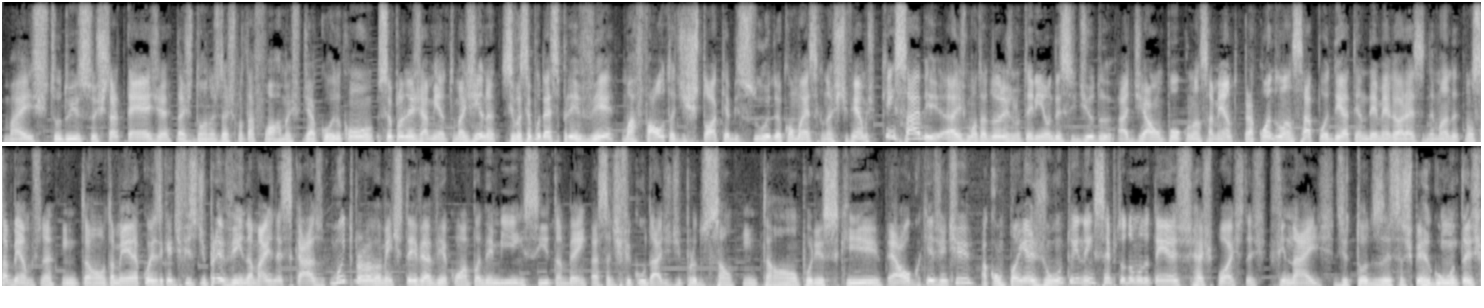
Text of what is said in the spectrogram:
mas tudo isso estratégia das donas das plataformas, de acordo com o seu planejamento. Imagina, se você pudesse prever uma falta de estoque absurda como essa que nós tivemos, quem sabe as montadoras não teriam decidido adiar um pouco o lançamento para quando lançar poder atender melhor a essa demanda? Não sabemos, né? Então também é coisa que é difícil de prever, ainda mais nesse caso. Muito provavelmente teve a ver com a pandemia em si também, essa dificuldade de produção. Então, por isso que é algo que a gente acompanha junto e nem sempre todo mundo tem as respostas finais de todas essas perguntas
